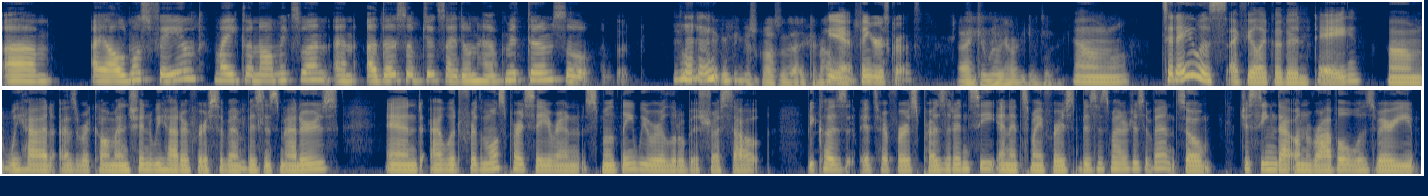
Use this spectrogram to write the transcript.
Um, I almost failed my economics one and other subjects. I don't have midterms, so I'm good. Fingers crossed on that economics. yeah, fingers crossed. And Kimberly, how are you doing today? Um, today was, I feel like, a good day. Um, we had, as Racquel mentioned, we had our first event, Business Matters, and I would, for the most part, say it ran smoothly. We were a little bit stressed out because it's her first presidency and it's my first Business Matters event. So just seeing that unravel was very,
